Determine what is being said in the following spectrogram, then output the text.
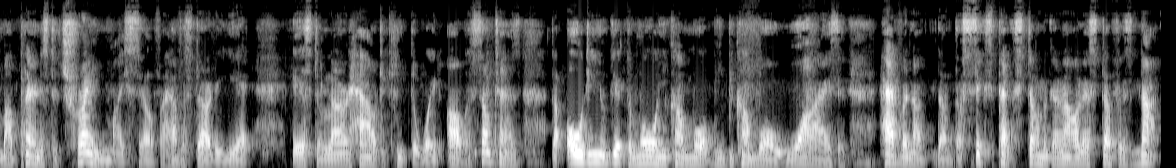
my plan is to train myself. I haven't started yet. Is to learn how to keep the weight off. And sometimes the older you get, the more you come more you become more wise and having a, the, the six pack stomach and all that stuff is not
